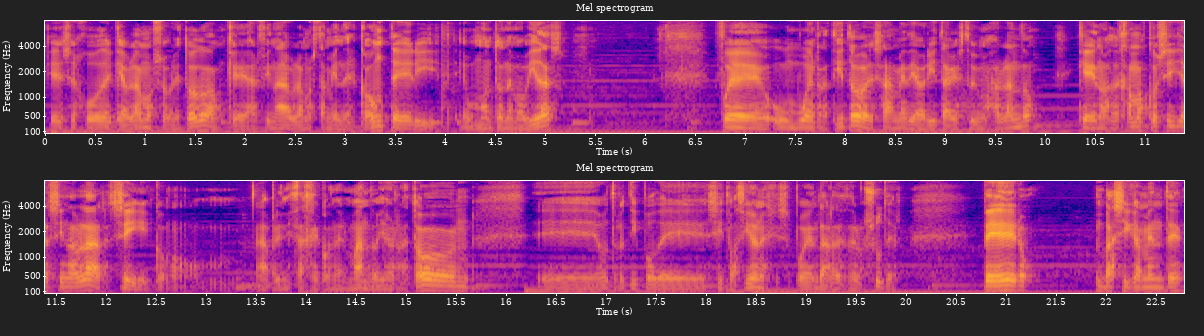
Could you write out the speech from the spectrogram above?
que es el juego del que hablamos sobre todo, aunque al final hablamos también del Counter y de un montón de movidas. Fue un buen ratito, esa media horita que estuvimos hablando. ¿Que nos dejamos cosillas sin hablar? Sí, como aprendizaje con el mando y el ratón, eh, otro tipo de situaciones que se pueden dar desde los shooters. Pero, básicamente,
